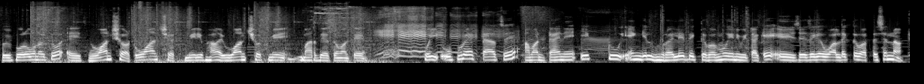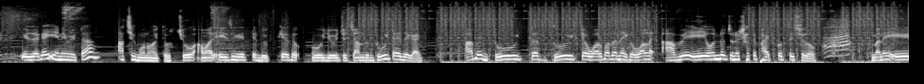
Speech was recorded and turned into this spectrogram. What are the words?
তুই পড়ব নয়তো এই ওয়ান শট ওয়ান শট মেরি ভাই ওয়ান শট মে মার দে তোমাকে। ওই উপরে একটা আছে, আমার ডাইনে একটু অ্যাঙ্গেল ঘুরাইলে দেখতে পাবো এনিমিটাকে এই যে জায়গায় ওয়াল দেখতে পাচ্ছেন না? এই জায়গায় এনিমিটা আছে মনে হয়তো চো আমার এই জায়গাতে ঢুকে ওই যে ওই যে চান্দ দুইটা জায়গায়। আবে দুইটা দুইটা ওয়াল পাতা নাকি ওয়াল আবে এই অন্যজনের সাথে ফাইট করতেছিল। মানে এই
